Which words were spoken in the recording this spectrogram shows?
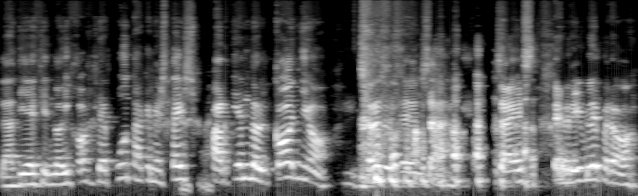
la tía diciendo, hijos de puta, que me estáis partiendo el coño. O, sea, es terrible, pero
